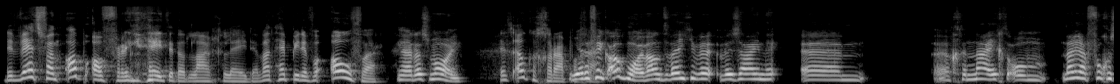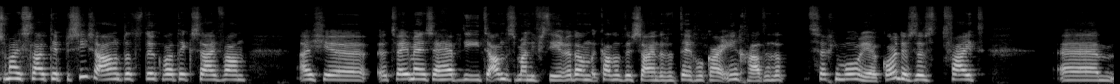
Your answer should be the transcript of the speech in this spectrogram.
De wet van opoffering heette dat lang geleden. Wat heb je ervoor over? Ja, dat is mooi. Dat is ook een grappige. Ja, dat vind ik ook mooi. Want weet je, we, we zijn ehm, eh, geneigd om... Nou ja, volgens mij sluit dit precies aan op dat stuk wat ik zei van... Als je eh, twee mensen hebt die iets anders manifesteren... dan kan het dus zijn dat het tegen elkaar ingaat. En dat zeg je mooi ook hoor. Dus, dus het feit... ehm,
